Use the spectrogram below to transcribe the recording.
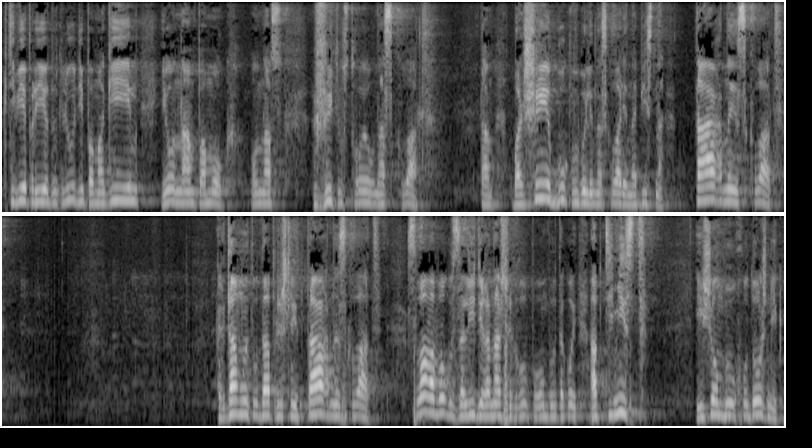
к тебе приедут люди, помоги им, и он нам помог. Он нас жить устроил на склад – там большие буквы были на складе написано «Тарный склад». Когда мы туда пришли, тарный склад. Слава Богу за лидера нашей группы. Он был такой оптимист. И еще он был художник.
